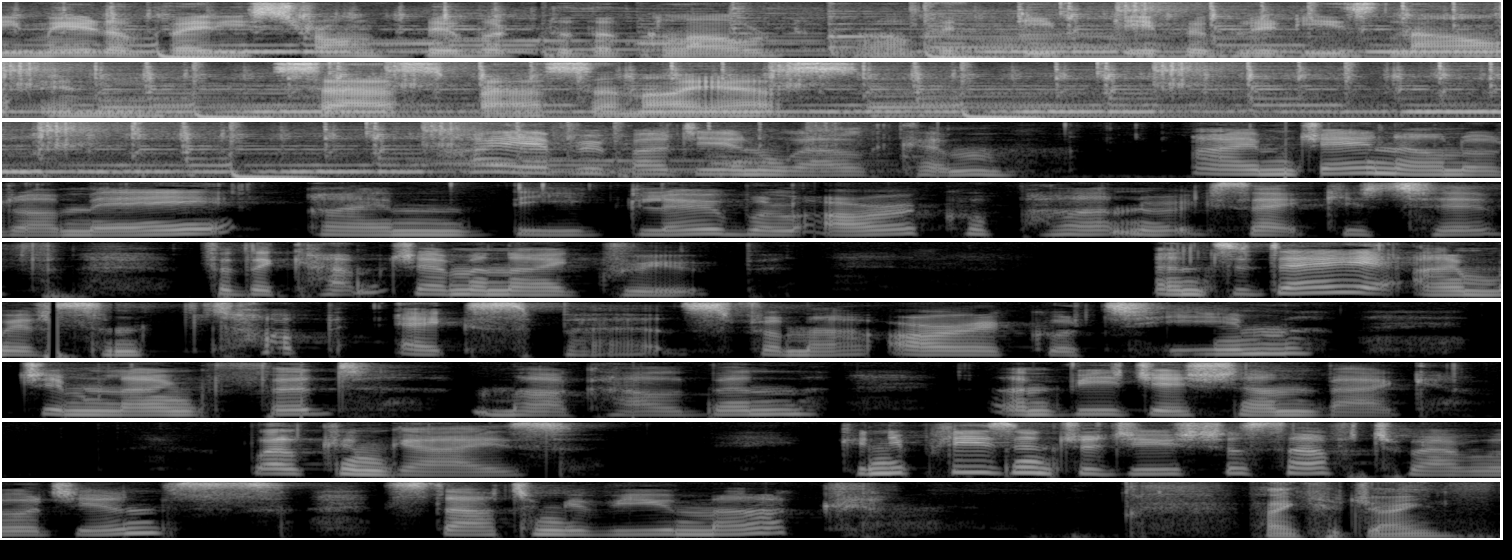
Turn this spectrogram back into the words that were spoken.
we made a very strong pivot to the cloud uh, with deep capabilities now in SaaS, PaaS, and IaaS. Hi, everybody, and welcome. I'm Jane Arnold Armé. I'm the Global Oracle Partner Executive for the Capgemini Group. And today I'm with some top experts from our Oracle team Jim Langford, Mark Alban, and Vijay Shanbhag. Welcome, guys. Can you please introduce yourself to our audience, starting with you, Mark? Thank you, Jane.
